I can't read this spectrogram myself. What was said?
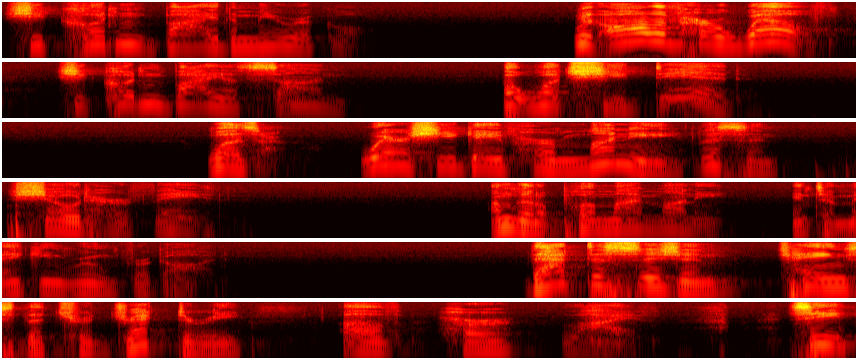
she couldn't buy the miracle. With all of her wealth, she couldn't buy a son. But what she did was where she gave her money, listen, showed her faith. I'm going to put my money into making room for God. That decision changed the trajectory of her life. See,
